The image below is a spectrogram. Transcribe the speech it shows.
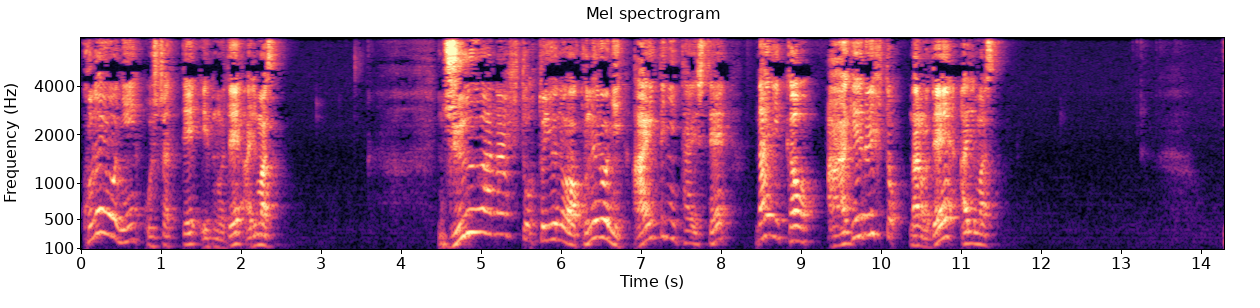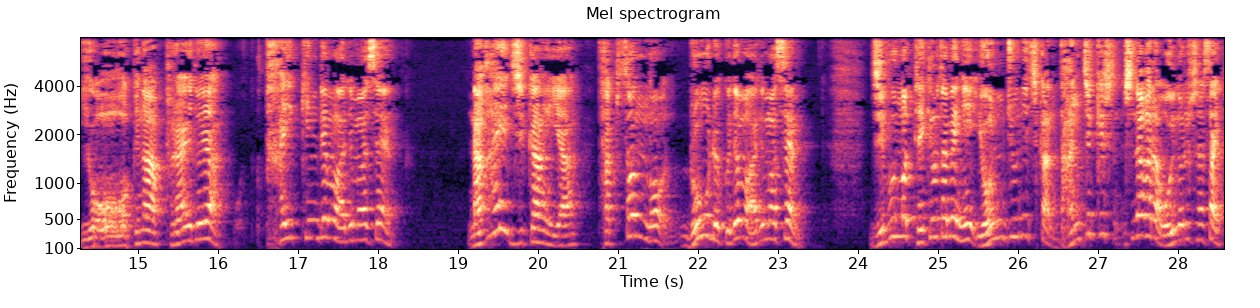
このようにおっしゃっているのであります。重和な人というのはこのように相手に対して何かをあげる人なのであります。大きなプライドや大金でもありません。長い時間やたくさんの労力でもありません。自分の敵のために40日間断食しながらお祈りしなさい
